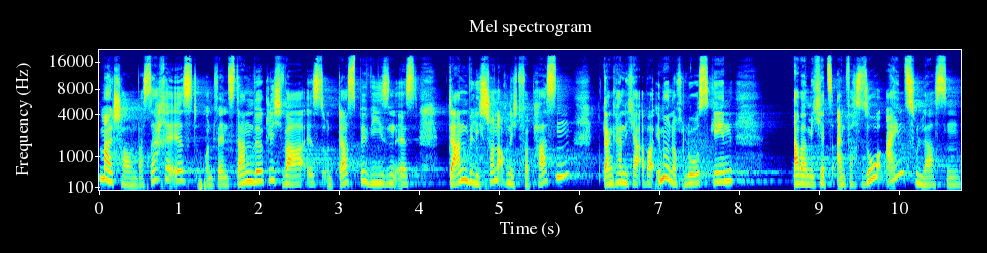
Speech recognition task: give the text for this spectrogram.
mal schauen, was Sache ist und wenn es dann wirklich wahr ist und das bewiesen ist, dann will ich es schon auch nicht verpassen, dann kann ich ja aber immer noch losgehen, aber mich jetzt einfach so einzulassen,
